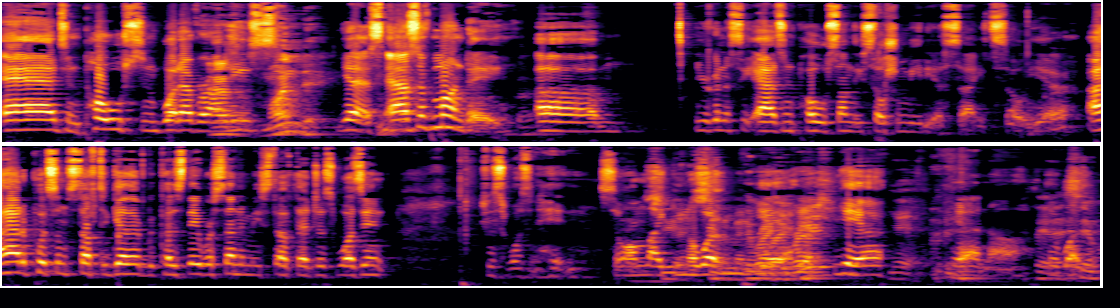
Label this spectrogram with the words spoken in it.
ads and posts and whatever on As these Monday? Yes, as of Monday, um, you're gonna see ads and posts on these social media sites. So yeah, I had to put some stuff together because they were sending me stuff that just wasn't just wasn't hitting. So I'm like, you you know what? send them in the yeah, right direction. yeah, Yeah. yeah, no, it wasn't. wasn't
